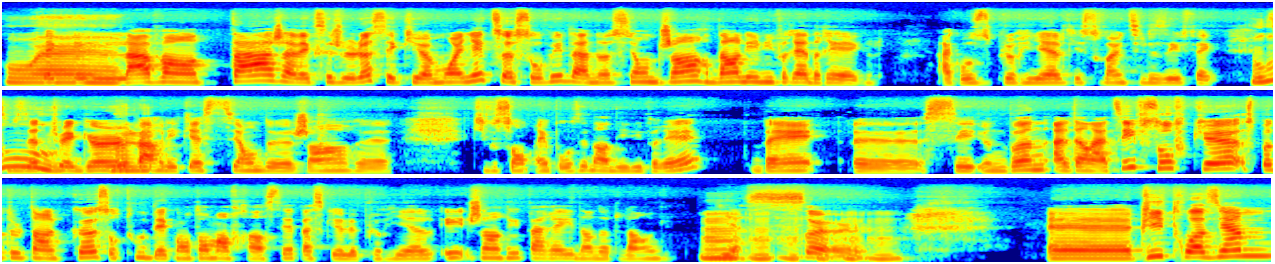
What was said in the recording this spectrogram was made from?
L'avantage avec ces jeux-là, c'est qu'il y a moyen de se sauver de la notion de genre dans les livrets de règles à cause du pluriel qui est souvent utilisé. Fait si vous êtes trigger par les questions de genre euh, qui vous sont imposées dans des livrets, ben euh, c'est une bonne alternative, sauf que c'est pas tout le temps le cas, surtout dès qu'on tombe en français parce que le pluriel est genré pareil dans notre langue. Mmh, yes, mmh, mmh, sir. Euh, puis, troisième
